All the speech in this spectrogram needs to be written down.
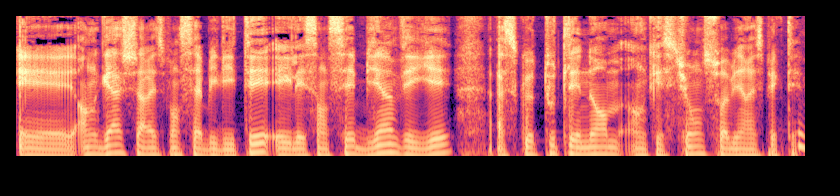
est, engage sa responsabilité et il est censé bien veiller à ce que toutes les normes en question soient bien respectées.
